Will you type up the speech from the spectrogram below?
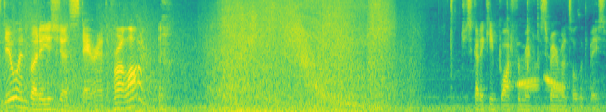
he's doing, but he's just staring at the front lawn. just gotta keep watch for experimentals at the base.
